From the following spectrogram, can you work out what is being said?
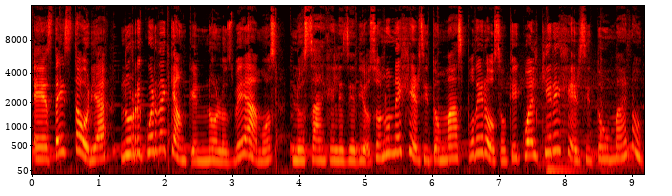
Esta historia nos recuerda que aunque no los veamos, los ángeles de Dios son un ejército más poderoso que cualquier ejército humano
